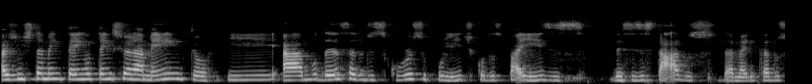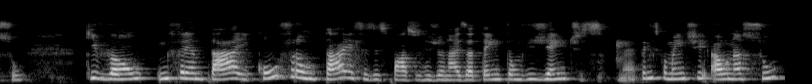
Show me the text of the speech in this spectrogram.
a gente também tem o tensionamento e a mudança do discurso político dos países desses estados da América do Sul que vão enfrentar e confrontar esses espaços regionais até então vigentes, né? principalmente a Unasul,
